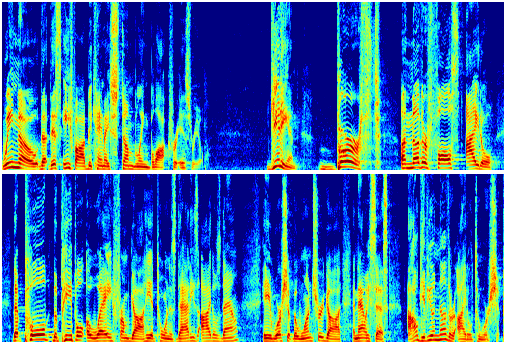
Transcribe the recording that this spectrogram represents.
we know that this ephod became a stumbling block for Israel. Gideon birthed another false idol that pulled the people away from God. He had torn his daddy's idols down, he worshiped the one true God, and now he says, I'll give you another idol to worship.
